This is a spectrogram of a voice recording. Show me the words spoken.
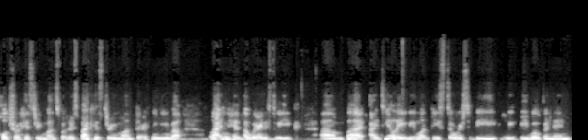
cultural history months, whether it's Black History Month, they're thinking about Latin Awareness Week. Um, but ideally, we want these stories to be we be woven in.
